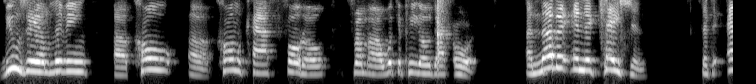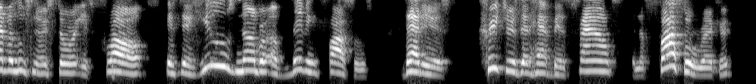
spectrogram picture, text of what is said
Museum Living uh, Col uh, Kolkath photo from uh, wikipedia.org. Another indication that the evolutionary story is flawed is the huge number of living fossils, that is, creatures that have been found in the fossil record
